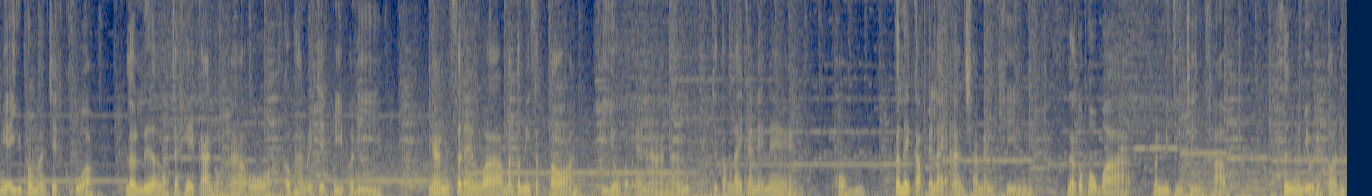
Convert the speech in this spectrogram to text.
มีอายุประมาณ 7 ขวบ แล้วเรื่องหลังจากเหตุการณ์ของฮาโอะก็ผ่านไป 7 ปีพอดี งั้นแสดงว่ามันต้องมีสักตอนที่โยกับแอนนานั้นจะต้องได้กันแน่ๆ ผมก็เลยกลับไปไล่อ่านชาแมนคิง แล้วก็พบว่ามันมีจริงๆครับ ซึ่งมันอยู่ในตอนที่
